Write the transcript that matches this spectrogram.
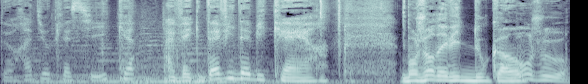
de Radio Classique avec David Abiker. Bonjour David Doucan. Bonjour.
